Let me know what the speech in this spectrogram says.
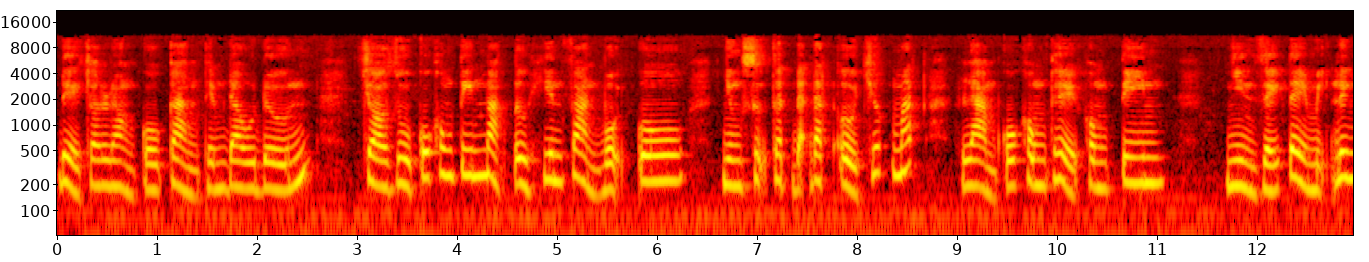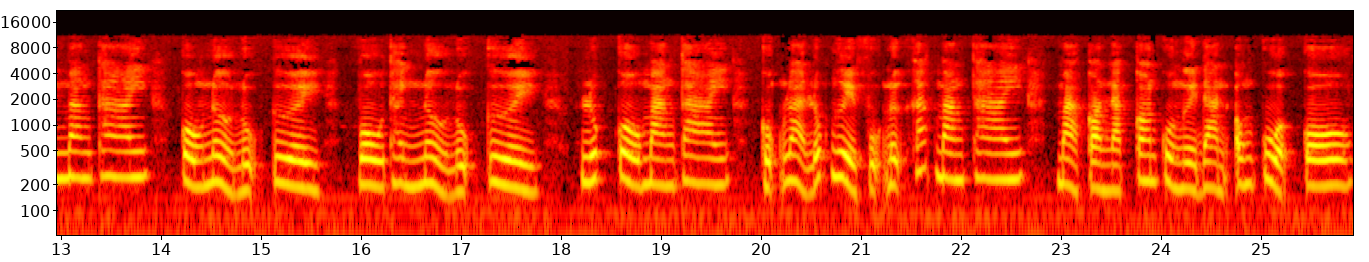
Để cho lòng cô càng thêm đau đớn. Cho dù cô không tin Mạc Tử Hiên phản bội cô, Nhưng sự thật đã đặt ở trước mắt, Làm cô không thể không tin. Nhìn giấy tề Mỹ Linh mang thai, Cô nở nụ cười, Vô thành nở nụ cười. Lúc cô mang thai, Cũng là lúc người phụ nữ khác mang thai, Mà còn là con của người đàn ông của cô.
